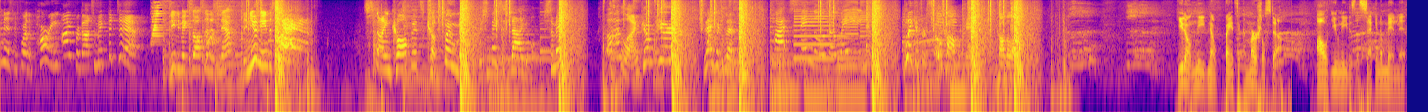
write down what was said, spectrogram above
five minutes before the party and I forgot to make the dip. Need to make salsa in a snap? Then you need the slap! Stain carpets, kabooming! Your space is valuable. Cement. Online computers! Language lessons. Hot singles are waiting. Blankets are so complicated. Call the law. You don't need no fancy commercial stuff. All you need is the Second Amendment.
